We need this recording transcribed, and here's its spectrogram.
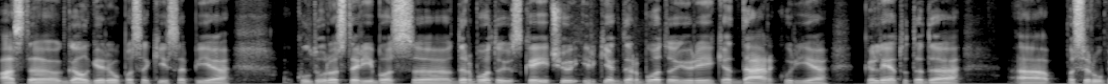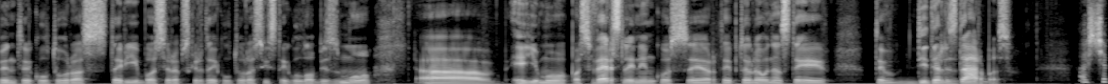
Asta gal geriau pasakys apie kultūros tarybos e, darbuotojų skaičių ir kiek darbuotojų reikia dar, kurie galėtų tada pasirūpinti kultūros tarybos ir apskritai kultūros įstaigų lobizmu, ėjimu pas verslininkus ir taip toliau, nes tai, tai didelis darbas aš čia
